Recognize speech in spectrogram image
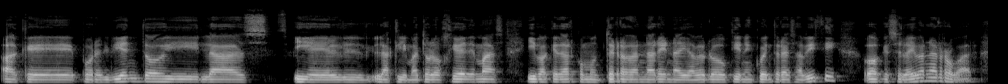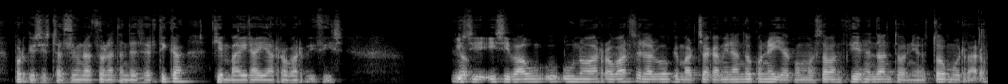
¿A que por el viento y las y la climatología y demás iba a quedar como enterrada en la arena y a ver luego quién encuentra esa bici? ¿O a que se la iban a robar? Porque si estás en una zona tan desértica, ¿quién va a ir ahí a robar bicis? Y, si, y si va uno a robársela algo que marcha caminando con ella, como estaban diciendo Antonio, es todo muy raro.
